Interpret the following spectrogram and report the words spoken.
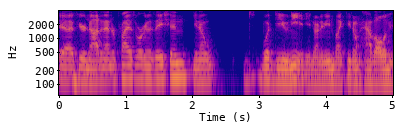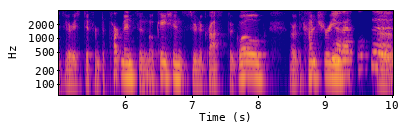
uh, if you're not an enterprise organization, you know, what do you need? You know what I mean? Like you don't have all of these various different departments and locations strewn across the globe or the country. Yeah, I think that uh,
